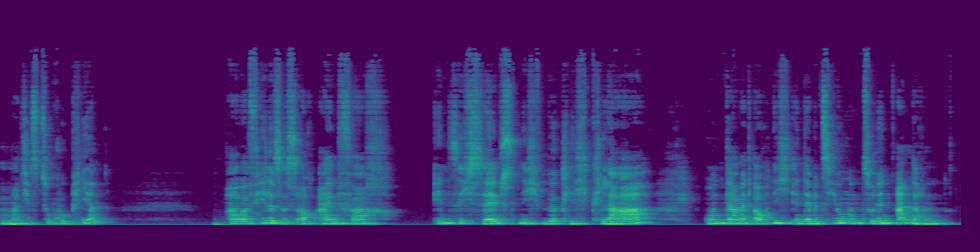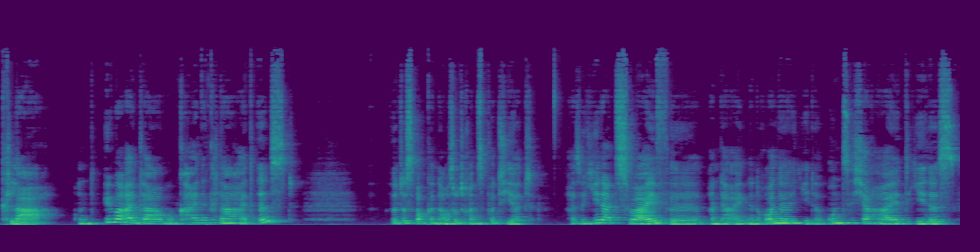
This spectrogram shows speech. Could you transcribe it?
manches zu kopieren. Aber vieles ist auch einfach in sich selbst nicht wirklich klar und damit auch nicht in der Beziehung zu den anderen klar. Und überall da, wo keine Klarheit ist, wird es auch genauso transportiert. Also jeder Zweifel an der eigenen Rolle, jede Unsicherheit, jedes,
